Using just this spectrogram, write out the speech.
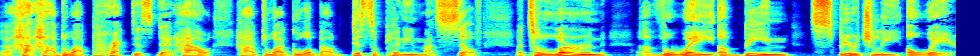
Uh, how, how do I practice that? How, how do I go about disciplining myself uh, to learn uh, the way of being spiritually aware?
